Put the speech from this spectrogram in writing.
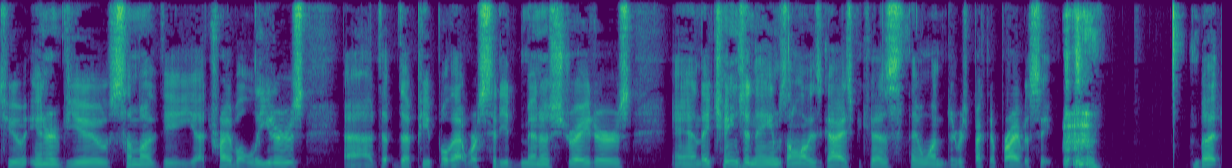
to interview some of the uh, tribal leaders, uh, the, the people that were city administrators, and they changed the names on all these guys because they wanted to respect their privacy. But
